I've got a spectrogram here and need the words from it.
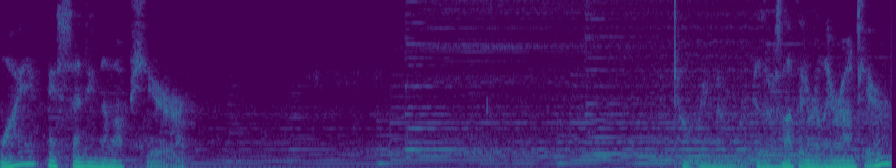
Why am I sending them up here? Don't remember, because there's nothing really around here.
